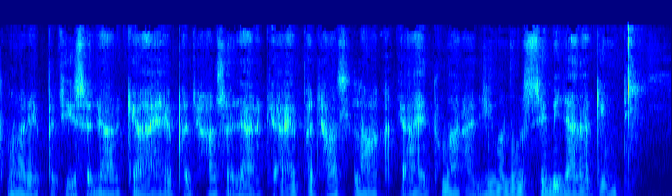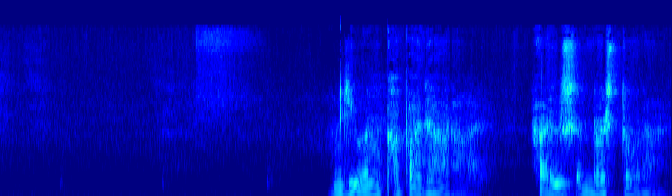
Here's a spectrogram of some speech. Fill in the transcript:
तुम्हारे पच्चीस हज़ार क्या है, पचास हज़ार क्या है, पचास लाख क्या है? तुम्हारा जीवन उससे भी ज़्यादा कीमती। जीवन खपा जा रहा आयुष्य नष्ट हो रहा है।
